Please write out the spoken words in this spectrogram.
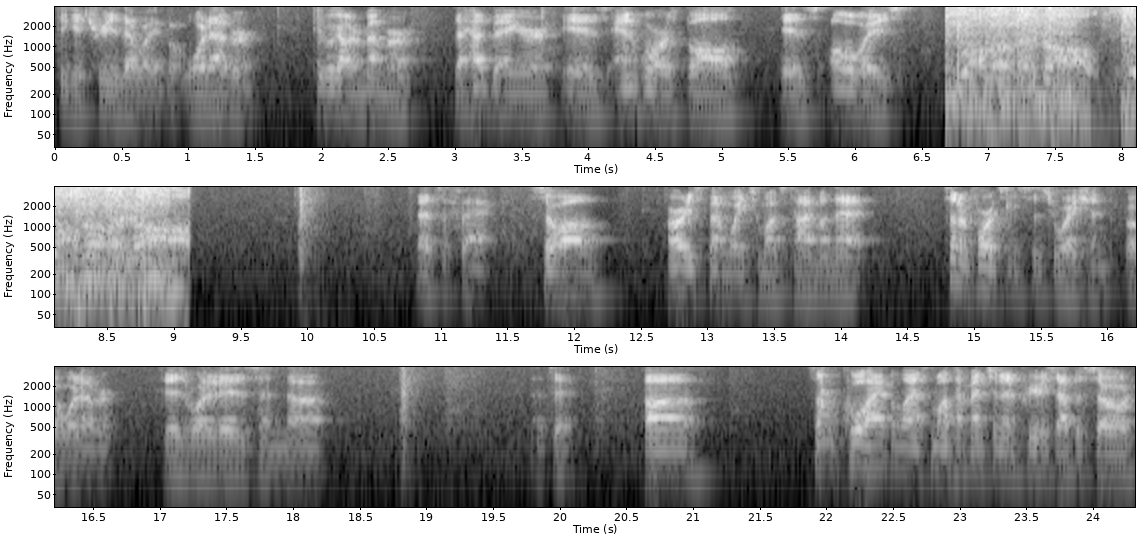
to get treated that way. But whatever. People got to remember the headbanger is and Horrors Ball is always That's a fact. So uh, I already spent way too much time on that. It's an unfortunate situation, but whatever it is what it is, and uh, that's it. Uh, something cool happened last month. I mentioned in a previous episode.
